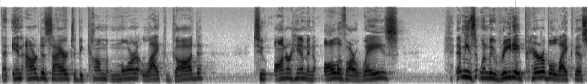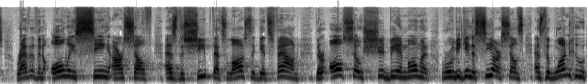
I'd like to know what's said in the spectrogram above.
that in our desire to become more like God, to honor Him in all of our ways, that means that when we read a parable like this, rather than always seeing ourselves as the sheep that's lost that gets found, there also should be a moment where we begin to see ourselves as the one who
